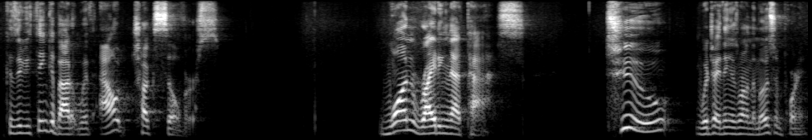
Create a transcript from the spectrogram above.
Because if you think about it, without Chuck Silvers, one, writing that pass, two, which I think is one of the most important,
